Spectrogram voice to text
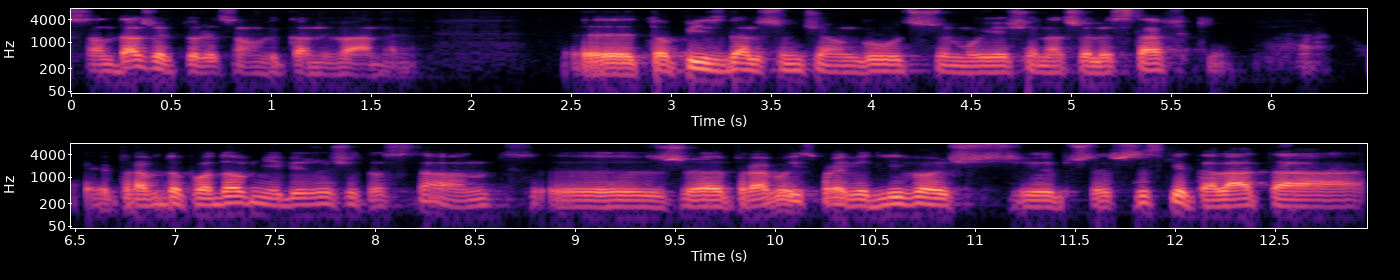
sondaże, które są wykonywane, y, to PiS w dalszym ciągu utrzymuje się na czele stawki. Prawdopodobnie bierze się to stąd, y, że Prawo i Sprawiedliwość y, przez wszystkie te lata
